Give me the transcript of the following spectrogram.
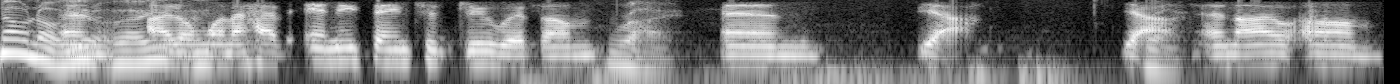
No, no, you know, I don't want to have anything to do with them. Right. And yeah, yeah, Right. and I um.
